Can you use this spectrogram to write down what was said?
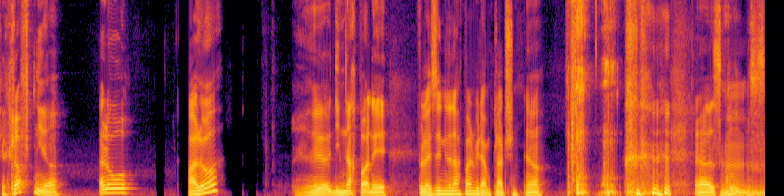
Wer klopft denn hier? Hallo? Hallo? Äh, Die Nachbarn, ey. Vielleicht sind die Nachbarn wieder am Klatschen. Ja. Ja, das, gro Hm. das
